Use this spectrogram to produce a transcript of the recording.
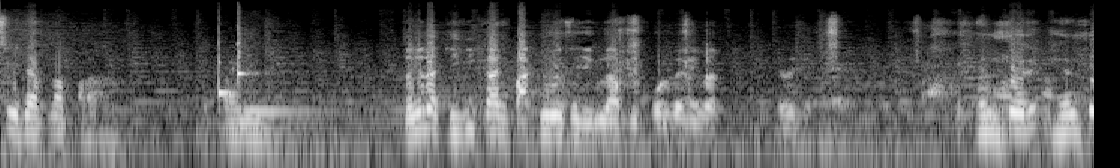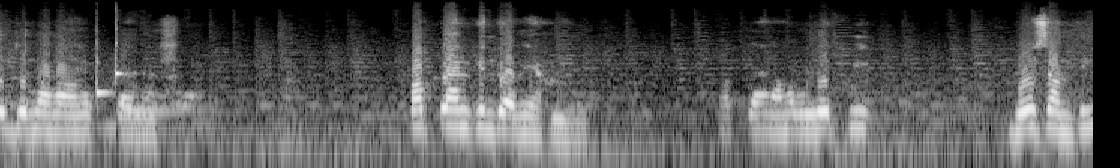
সিট আপনার পাবেন। পাইনি কি কি কাজ বাকি রয়েছে যেগুলো আপনি করবেন এবার? হেলথের হেলথের জন্য আমার অনেক প্ল্যান আছে। সব প্ল্যান কিন্তু আমি এখন প্ল্যান আমাকে লেট মি ডু সামথিং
